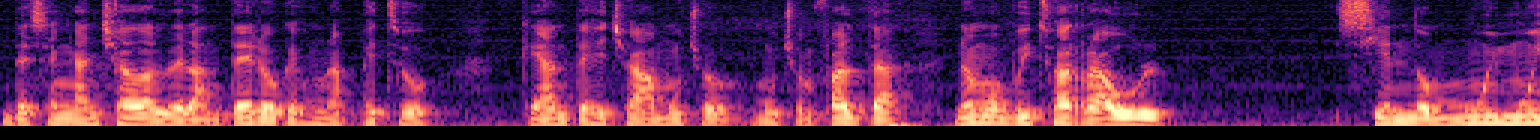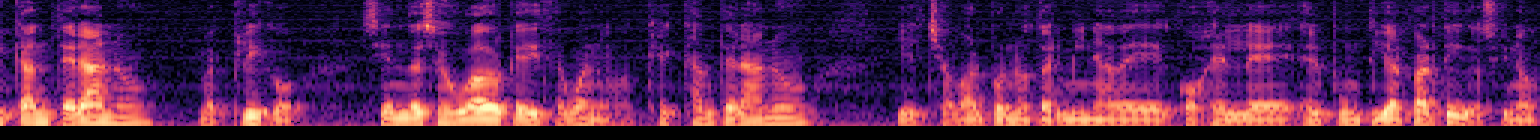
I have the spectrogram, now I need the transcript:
desenganchado al delantero, que es un aspecto que antes echaba mucho, mucho en falta. No hemos visto a Raúl siendo muy, muy canterano, me explico, siendo ese jugador que dice, bueno, es que es canterano y el chaval pues no termina de cogerle el puntillo al partido, sino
